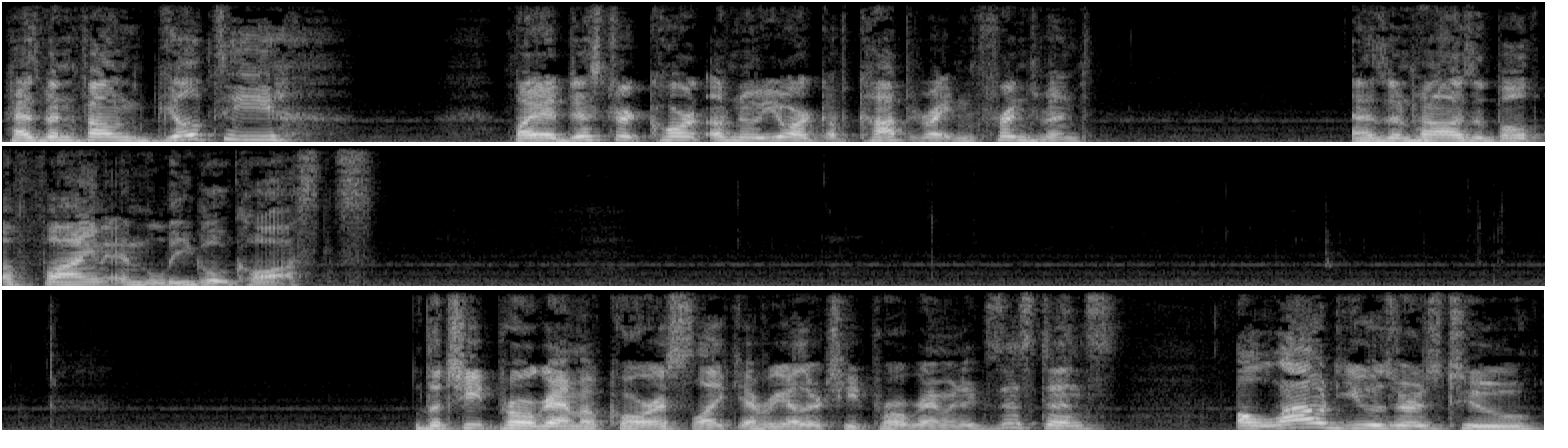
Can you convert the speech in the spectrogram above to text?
has been found guilty by a district court of New York of copyright infringement and has been penalized with both a fine and legal costs. The cheat program, of course, like every other cheat program in existence, allowed users to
